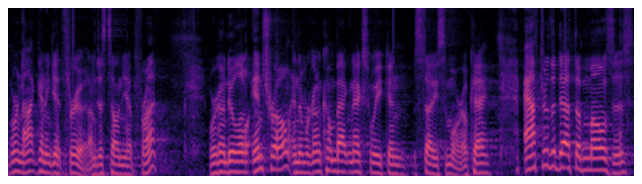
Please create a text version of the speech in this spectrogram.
we're not going to get through it. I'm just telling you up front. We're going to do a little intro and then we're going to come back next week and study some more, okay? After the death of Moses,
